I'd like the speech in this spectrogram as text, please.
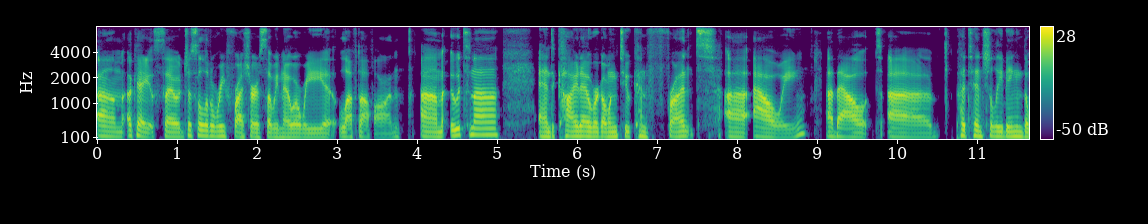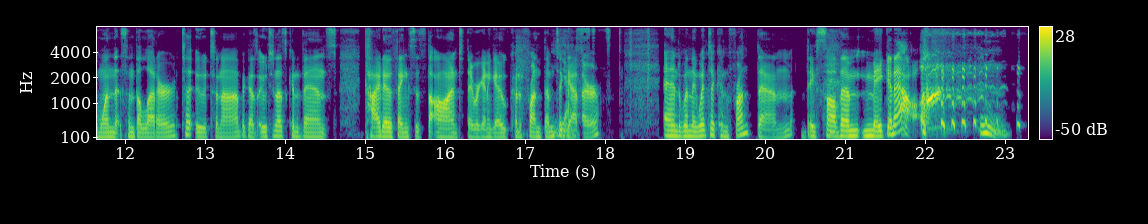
Um, okay, so just a little refresher so we know where we left off on. Um, Utena and Kaido were going to confront uh, Aoi about uh, potentially being the one that sent the letter to Utena because Utena's convinced Kaido thinks it's the aunt. They were going to go confront them together. Yes. And when they went to confront them, they saw them making out. Mm.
